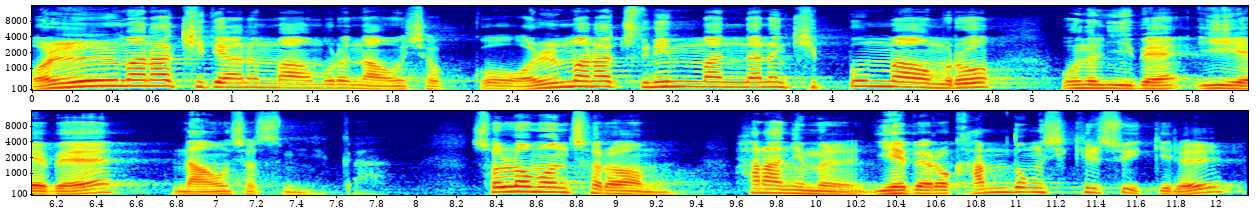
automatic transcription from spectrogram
얼마나 기대하는 마음으로 나오셨고 얼마나 주님 만나는 기쁜 마음으로 오늘 예배, 이 예배에 나오셨습니까? 솔로몬처럼 하나님을 예배로 감동시킬 수 있기를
